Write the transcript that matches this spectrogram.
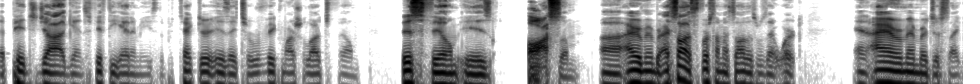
that pits Jaa against 50 enemies. The Protector is a terrific martial arts film. This film is awesome. Uh, I remember I saw this first time I saw this was at work, and I remember just like,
